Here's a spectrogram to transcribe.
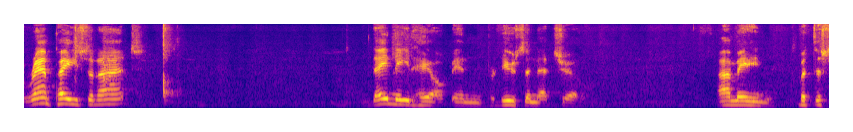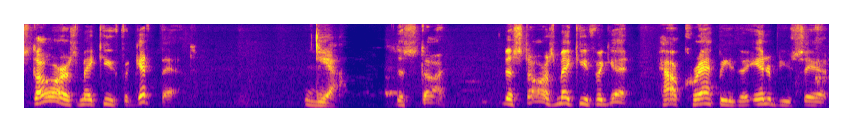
Rampage tonight, they need help in producing that show. I mean, but the stars make you forget that. Yeah. The star the stars make you forget how crappy the interview set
